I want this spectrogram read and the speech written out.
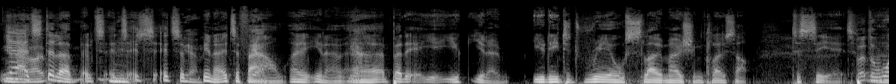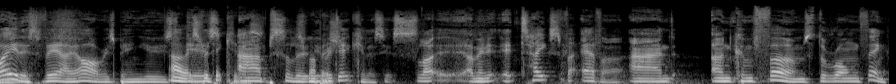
Yeah, know, it's still a it's it's it's, it's a Yeah. you know it's a foul. Uh, you know, Yeah. uh, but it, you you know you needed real slow motion close up to see it. But the way this VAR is being used Oh, it's is ridiculous. absolutely It's ridiculous. It's sli- I mean, it, it takes forever and and confirms the wrong thing.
